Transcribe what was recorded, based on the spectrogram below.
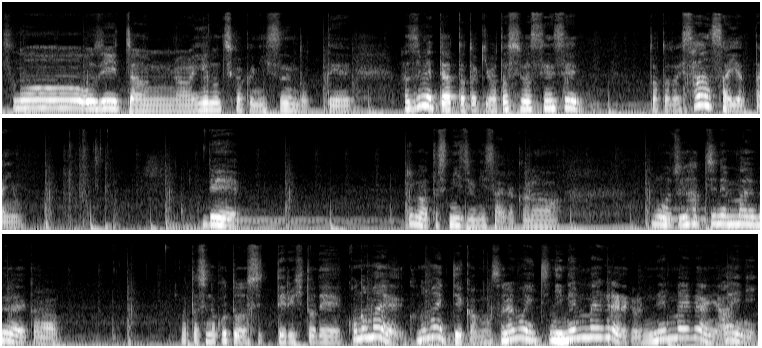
そのおじいちゃんが家の近くに住んどって初めて会った時私は先生だった時3歳やったんよ。で今私22歳だからもう18年前ぐらいから私のことを知ってる人でこの前この前っていうかもうそれも12年前ぐらいだけど2年前ぐらいに会いに行っ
